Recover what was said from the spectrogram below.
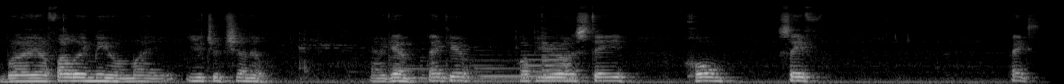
by uh, following me on my YouTube channel. And again, thank you. Hope you uh, stay home safe. Thanks.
